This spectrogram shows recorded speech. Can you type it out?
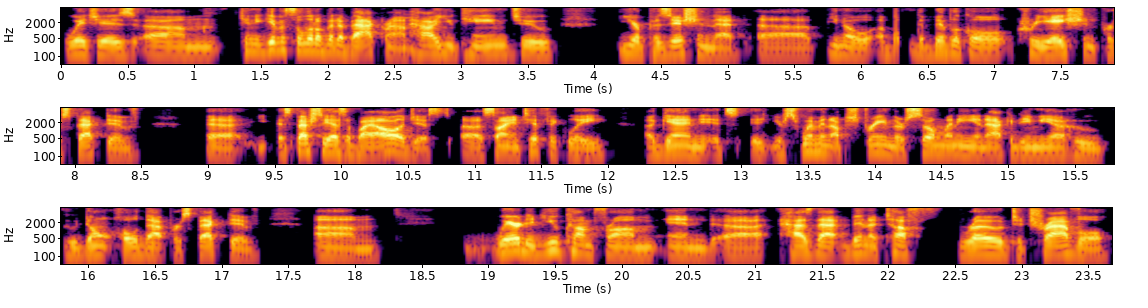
which is um, can you give us a little bit of background how you came to your position that, uh, you know, the biblical creation perspective, uh, especially as a biologist, uh, scientifically, again, it's it, you're swimming upstream. There's so many in academia who who don't hold that perspective. Um, where did you come from, and uh, has that been a tough road to travel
